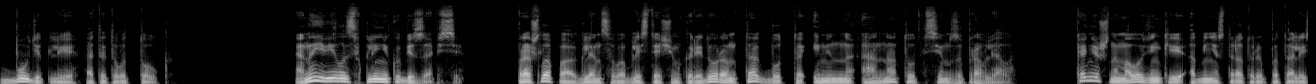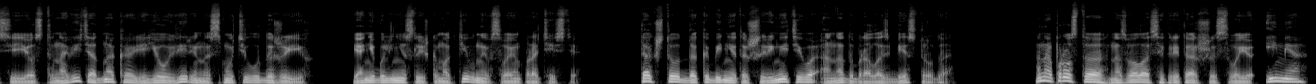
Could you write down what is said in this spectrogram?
будет ли от этого толк. Она явилась в клинику без записи. Прошла по глянцево-блестящим коридорам так, будто именно она тут всем заправляла. Конечно, молоденькие администраторы пытались ее остановить, однако ее уверенность смутила даже их, и они были не слишком активны в своем протесте. Так что до кабинета Шереметьева она добралась без труда. Она просто назвала секретарше свое имя,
